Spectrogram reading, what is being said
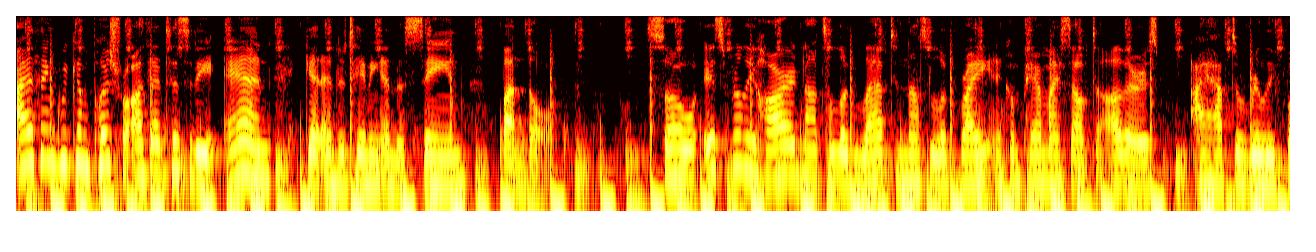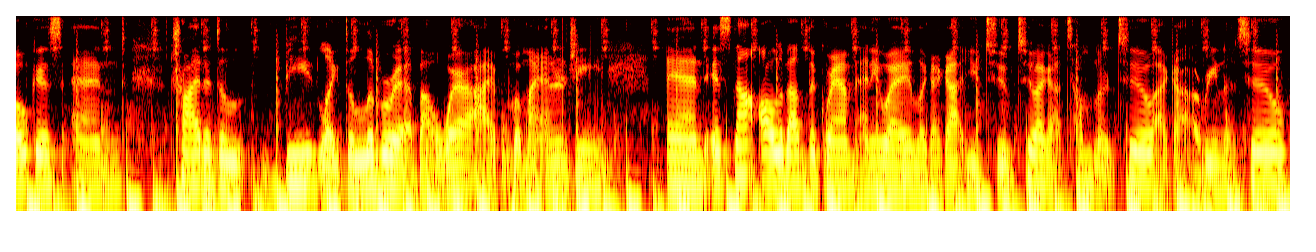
I think we can push for authenticity and get entertaining in the same bundle. So it's really hard not to look left and not to look right and compare myself to others. I have to really focus and try to de- be like deliberate about where I put my energy and it's not all about the gram anyway. Like I got YouTube too, I got Tumblr too, I got Arena too.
